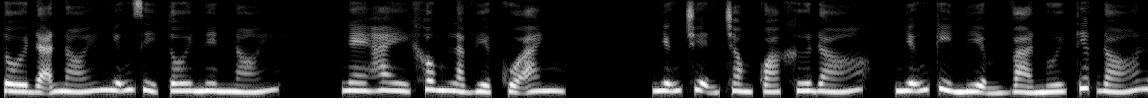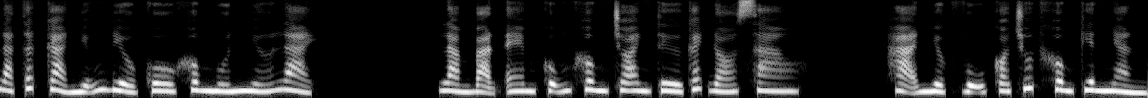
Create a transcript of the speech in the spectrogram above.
Tôi đã nói những gì tôi nên nói. Nghe hay không là việc của anh. Những chuyện trong quá khứ đó, những kỷ niệm và nuối tiếc đó là tất cả những điều cô không muốn nhớ lại. Làm bạn em cũng không cho anh tư cách đó sao? Hạ nhược vũ có chút không kiên nhàn,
